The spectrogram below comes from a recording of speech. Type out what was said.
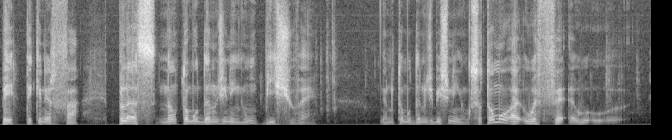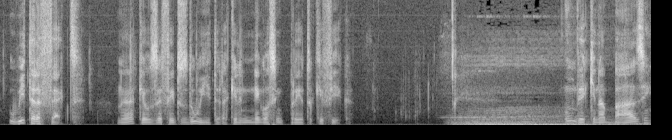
P. Tem que nerfar. Plus, não tô mudando de nenhum bicho, velho. Eu não tô mudando de bicho nenhum. Só tomo o, efe, o, o Wither Effect. Né? Que é os efeitos do Wither. Aquele negocinho preto que fica. Vamos ver aqui na base.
